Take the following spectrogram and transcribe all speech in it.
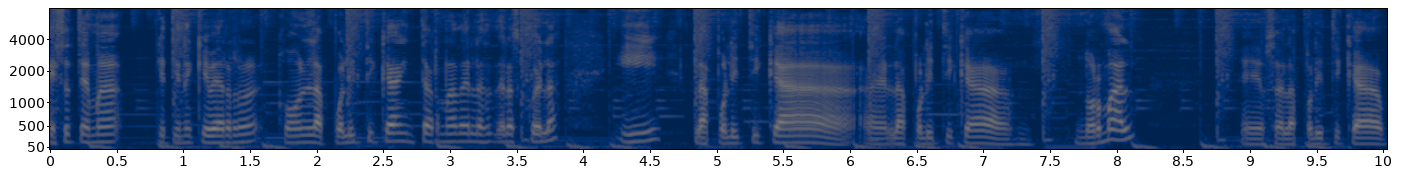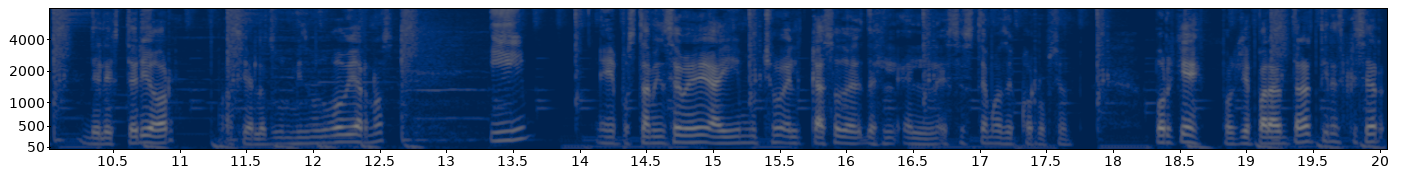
este tema que tiene que ver con la política interna de la, de la escuela y la política, eh, la política normal, eh, o sea, la política del exterior hacia los mismos gobiernos y eh, pues también se ve ahí mucho el caso de, de estos temas de corrupción. ¿Por qué? Porque para entrar tienes que ser,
